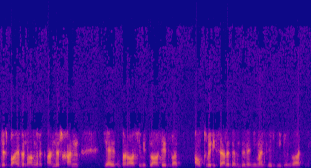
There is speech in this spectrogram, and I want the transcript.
Dis baie belangrik. Anders gaan jy 'n operasie by plaas het wat albei dieselfde ding doen en niemand weet wie doen wat nie.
